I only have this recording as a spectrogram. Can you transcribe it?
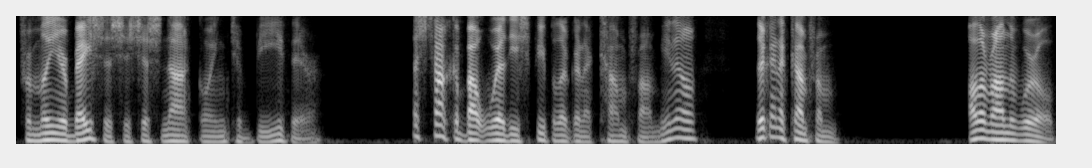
familiar basis is just not going to be there. Let's talk about where these people are going to come from. You know, they're going to come from all around the world,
